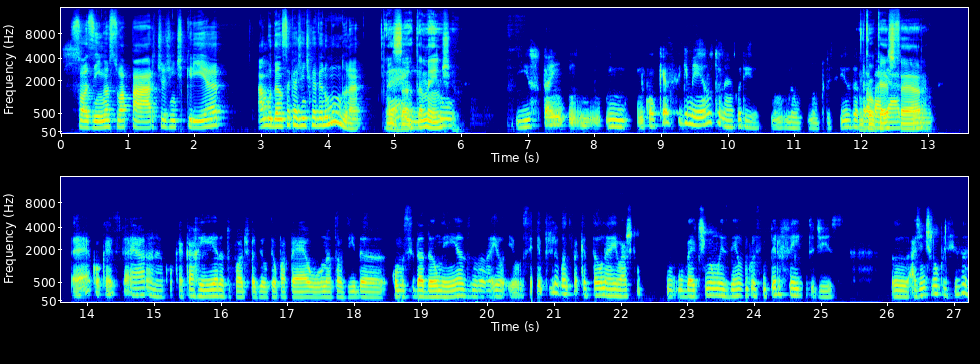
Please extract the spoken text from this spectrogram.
sozinho a sua parte, a gente cria a mudança que a gente quer ver no mundo, né? É, Exatamente. isso- E isso está em, em, em- em qualquer segmento, né, Guri? Não, não, não precisa Em qualquer trabalhar esfera. com- É, qualquer esfera, né? Qualquer carreira, tu pode fazer o teu papel ou na tua vida como cidadão mesmo. Eu, eu sempre levanto essa questão, né? Eu acho que o, o Betinho é um exemplo, assim, perfeito disso. Ah, a gente não precisa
